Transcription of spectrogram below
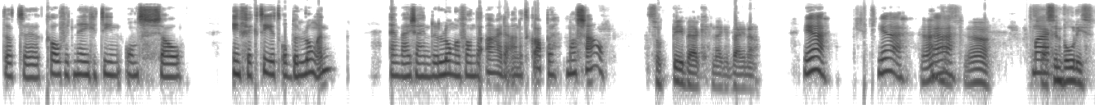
Dat eh, COVID-19 ons zo infecteert op de longen. En wij zijn de longen van de aarde aan het kappen, massaal. Een soort payback, lijkt het bijna. Ja, ja. Ja, Ja. Maar symbolisch.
